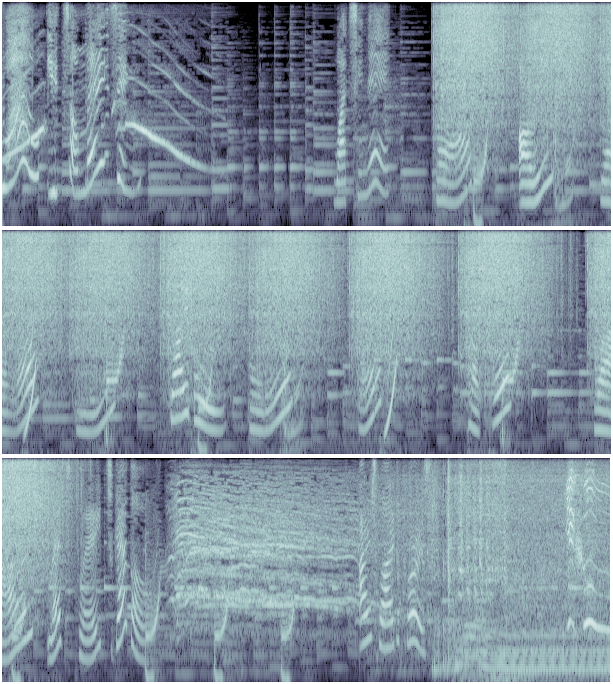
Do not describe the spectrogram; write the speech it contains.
Wow, it's amazing! What's in it? Red, orange, yellow, green, sky blue, blue, red, purple, brown. Let's play together. I slide first. Yahoo!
